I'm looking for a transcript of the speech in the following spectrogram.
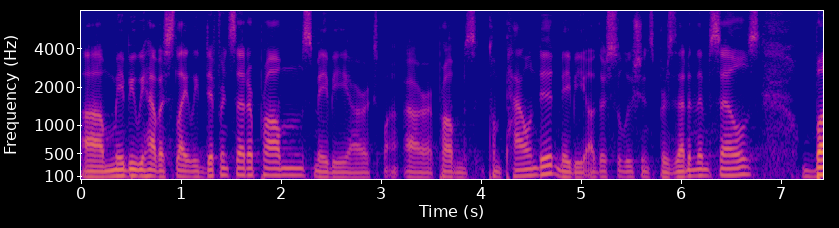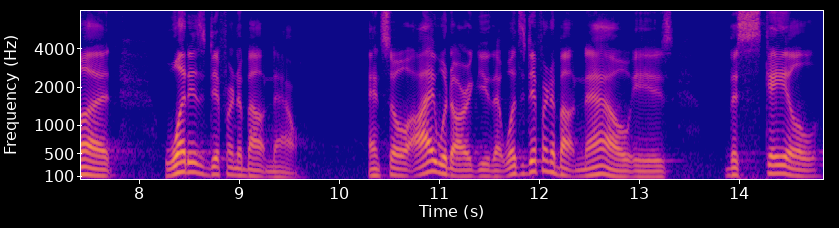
Um, maybe we have a slightly different set of problems. Maybe our, our problems compounded. Maybe other solutions presented themselves. But what is different about now? And so I would argue that what's different about now is the scale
